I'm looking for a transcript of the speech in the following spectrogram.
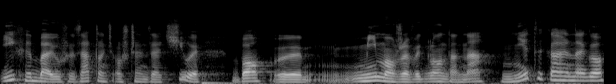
i chyba już zacząć oszczędzać siły, bo mimo, że wygląda na nietykalnego,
